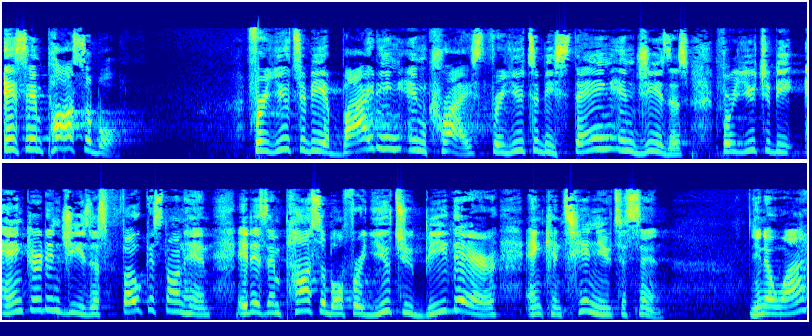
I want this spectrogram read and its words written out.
It's impossible for you to be abiding in Christ, for you to be staying in Jesus, for you to be anchored in Jesus, focused on Him. It is impossible for you to be there and continue to sin. You know why?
